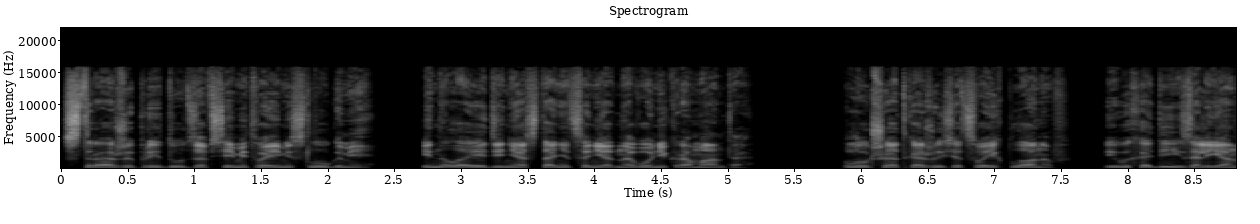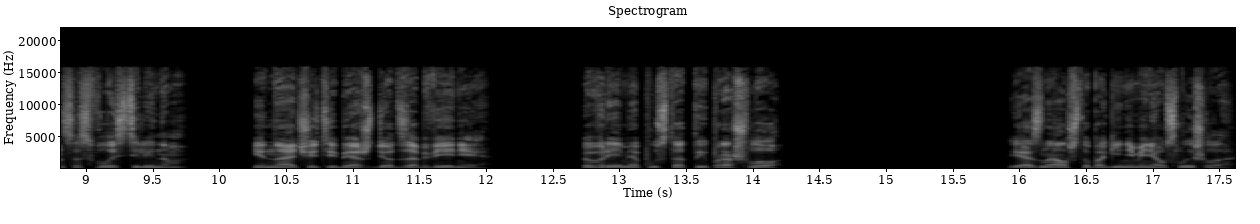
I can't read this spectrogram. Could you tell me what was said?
Стражи придут за всеми твоими слугами, и на Лаэде не останется ни одного некроманта. Лучше откажись от своих планов и выходи из альянса с властелином, иначе тебя ждет забвение. Время пустоты прошло. Я знал, что богиня меня услышала,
